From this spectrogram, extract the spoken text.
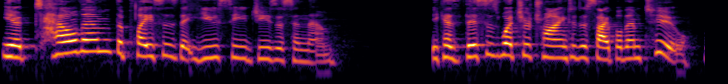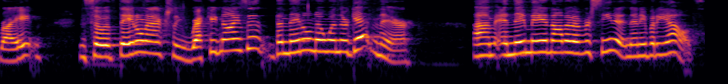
you know, tell them the places that you see Jesus in them because this is what you're trying to disciple them to, right? And so if they don't actually recognize it, then they don't know when they're getting there. Um, and they may not have ever seen it in anybody else.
